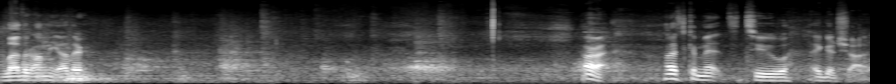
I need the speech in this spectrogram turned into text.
leather on the other. All right, let's commit to a good shot.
